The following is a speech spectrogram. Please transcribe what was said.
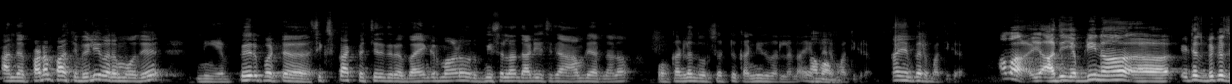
அந்த படம் பார்த்து வெளியே வரும்போது நீ எப்பேற்பட்ட சிக்ஸ் பேக் வச்சிருக்கிற பயங்கரமான ஒரு மீசெல்லாம் தாடி வச்சிருக்க ஆம்பளையா இருந்தாலும் உன் கண்ணுல இருந்து ஒரு சொட்டு கண்ணீர் வரலன்னா என் பேரை ஆமா. மாத்திக்கிறேன். நான் என் பேரை மாத்திக்கிறேன். ஆமா அது எப்படின்னா it is because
